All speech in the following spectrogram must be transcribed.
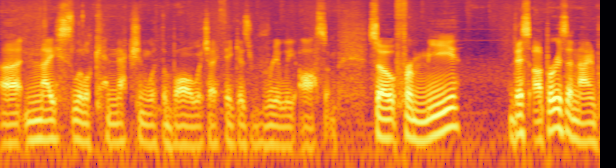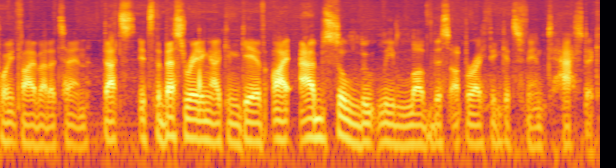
uh, nice little connection with the ball, which I think is really awesome. So for me, this upper is a 9.5 out of 10. That's it's the best rating I can give. I absolutely love this upper. I think it's fantastic.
